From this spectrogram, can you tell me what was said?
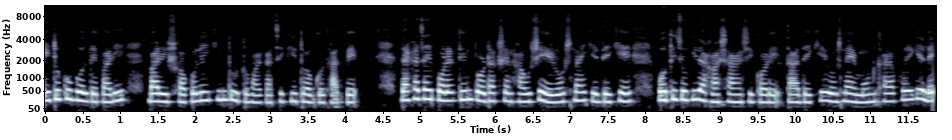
এইটুকু বলতে পারি, বাড়ির সকলেই কিন্তু তোমার কাছে কৃতজ্ঞ থাকবে। দেখা যায় পরের দিন প্রোডাকশন হাউসে রোশনাইকে দেখে প্রতিযোগীরা হাসাহাসি করে। তা দেখে রোশনাইয়ের মন খারাপ হয়ে গেলে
